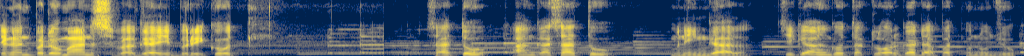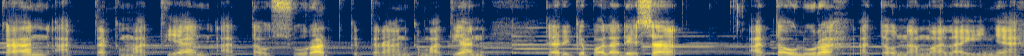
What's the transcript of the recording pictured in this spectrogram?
dengan pedoman sebagai berikut. 1. Angka 1. Meninggal. Jika anggota keluarga dapat menunjukkan akta kematian atau surat keterangan kematian dari kepala desa atau lurah atau nama lainnya.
